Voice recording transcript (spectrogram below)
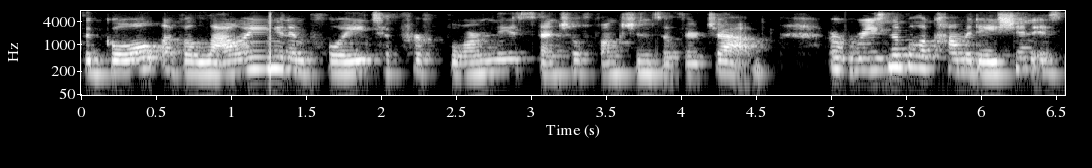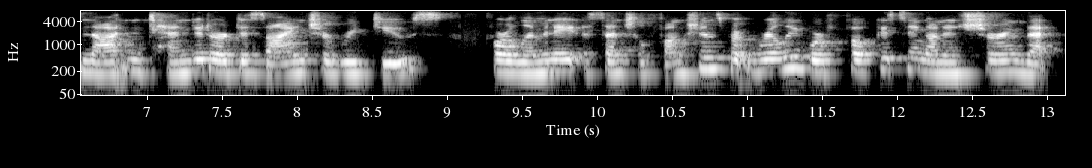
the goal of allowing an employee to perform the essential functions of their job. A reasonable accommodation is not intended or designed to reduce or eliminate essential functions, but really we're focusing on ensuring that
